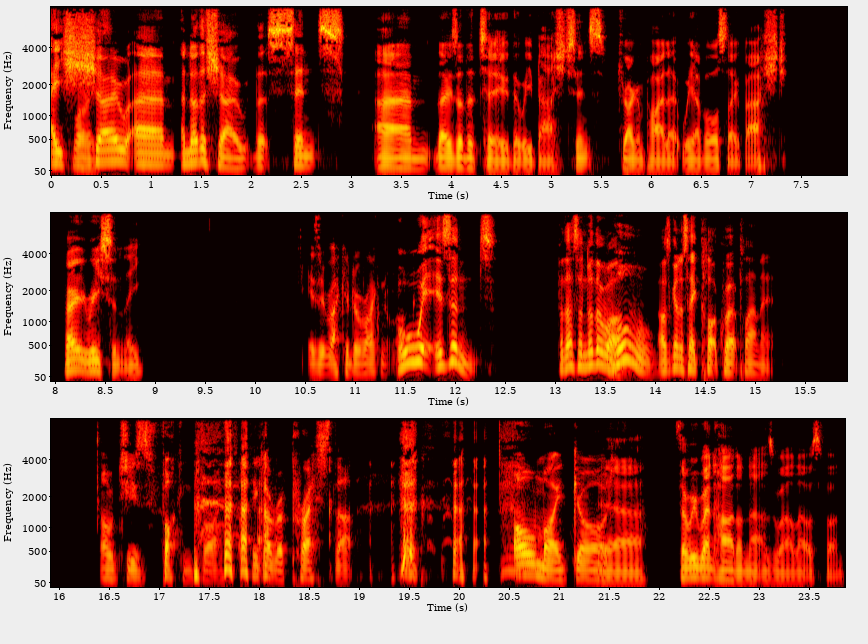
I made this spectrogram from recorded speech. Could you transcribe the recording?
a show, um, another show that since um, those other two that we bashed, since Dragon Pilot, we have also bashed very recently. Is it Record of Ragnarok? Oh, it isn't, but that's another one. Oh. I was going to say Clockwork Planet. Oh, Jesus fucking Christ. I think I repressed that. Oh my God. yeah, so we went hard on that as well. That was fun.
